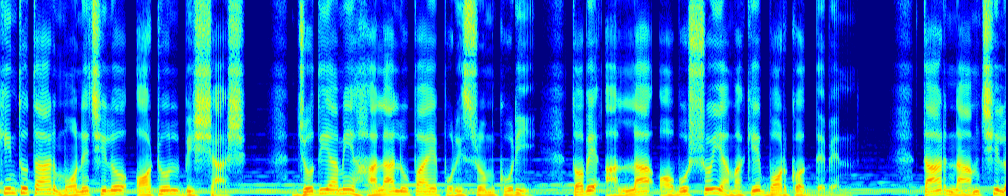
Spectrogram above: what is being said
কিন্তু তার মনে ছিল অটল বিশ্বাস। যদি আমি হালাল উপায়ে পরিশ্রম করি, তবে আল্লাহ অবশ্যই আমাকে বরকত দেবেন। তার নাম ছিল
